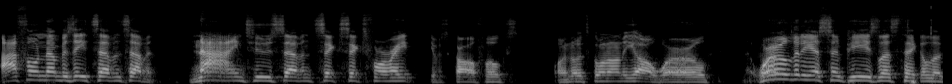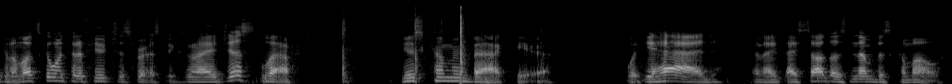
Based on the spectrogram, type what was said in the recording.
Our phone number is 877 927 6648. Give us a call, folks. Want to know what's going on in your world. The world of the S&Ps, let's take a look at them. Let's go into the futures first, because when I just left, just coming back here, what you had and I, I saw those numbers come out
